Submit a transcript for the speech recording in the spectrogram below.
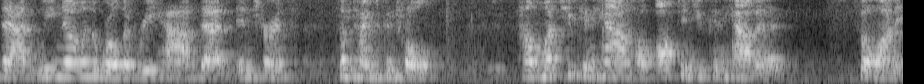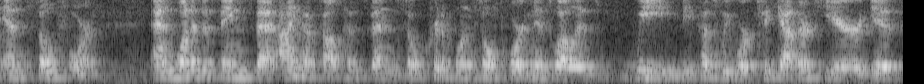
that we know in the world of rehab that insurance sometimes controls how much you can have, how often you can have it, so on and so forth. And one of the things that I have felt has been so critical and so important as well as we, because we work together here, is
